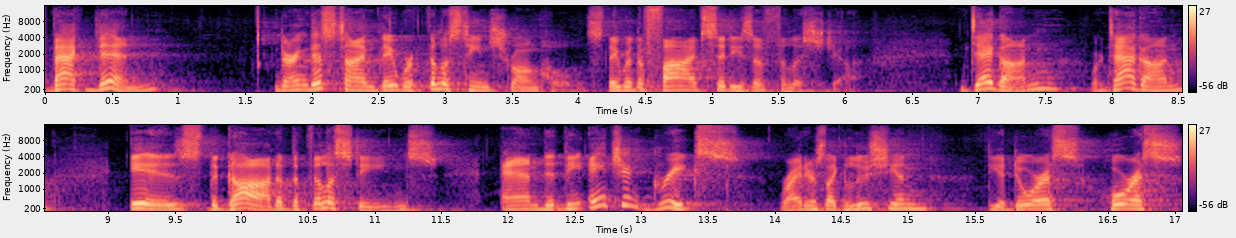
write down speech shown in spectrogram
back then, during this time, they were Philistine strongholds. They were the five cities of Philistia. Dagon, or Dagon, is the god of the Philistines. And the ancient Greeks, writers like Lucian, Diodorus, Horace,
